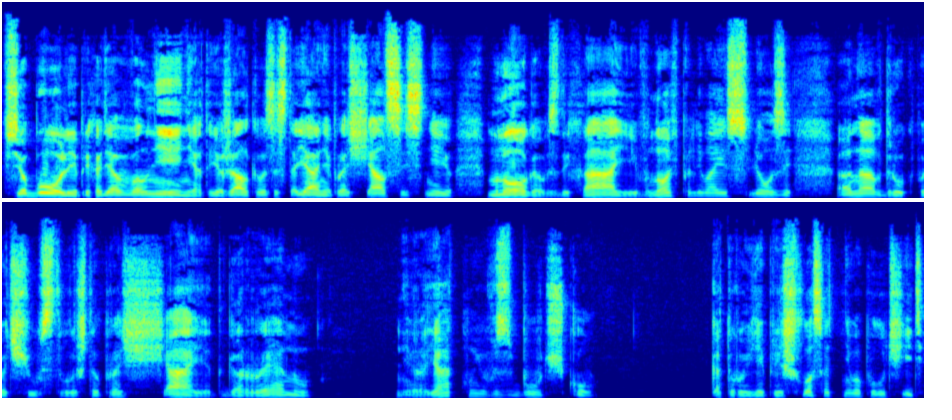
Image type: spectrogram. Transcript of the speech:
все более приходя в волнение от ее жалкого состояния, прощался с нею, много вздыхая и вновь проливая слезы, она вдруг почувствовала, что прощает Гарену невероятную взбучку которую ей пришлось от него получить,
